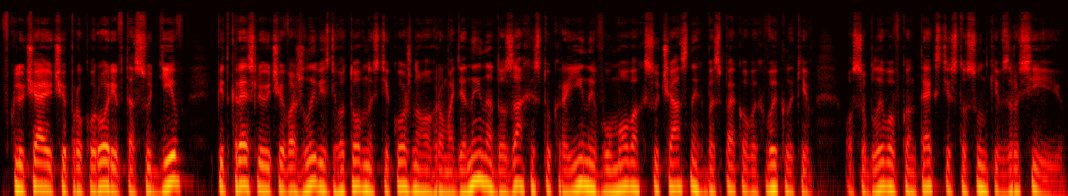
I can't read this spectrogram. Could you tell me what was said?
включаючи прокурорів та суддів, підкреслюючи важливість готовності кожного громадянина до захисту країни в умовах сучасних безпекових викликів, особливо в контексті стосунків з Росією.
